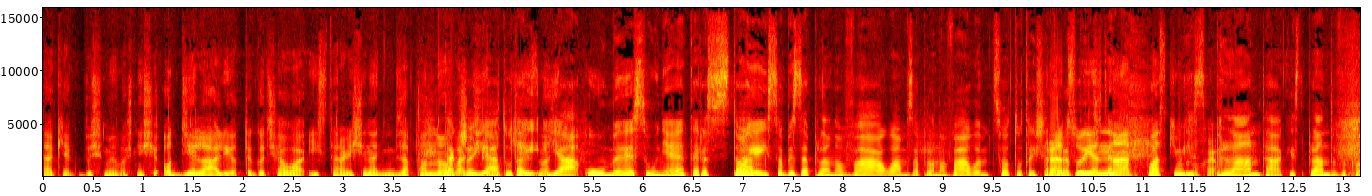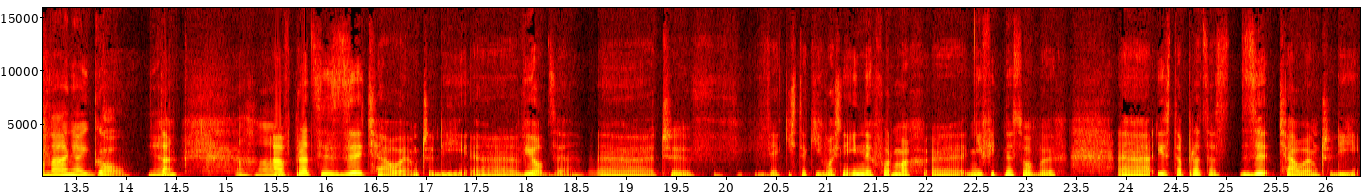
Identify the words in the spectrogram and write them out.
tak, jakbyśmy właśnie się oddzielali od tego ciała i starali się nad nim zaplanować. Także ja tutaj, ja umysł, nie? Teraz stoję tak. i sobie zaplanowałam, zaplanowałem, co tutaj się Pracuję teraz nad płaskim jest brzuchem. plan, tak, jest plan do wykonania i go. Nie? Tak. Aha. A w pracy z ciałem, czyli e, w jodze, e, czy w, jakichś takich właśnie innych formach e, niefitnessowych, jest ta praca z, ciałem, czyli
